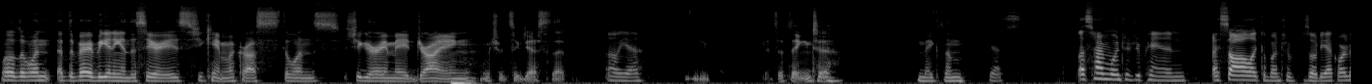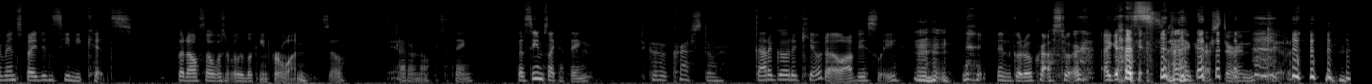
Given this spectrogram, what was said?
Well, the one at the very beginning of the series, she came across the ones Shigure made drawing, which would suggest that Oh yeah. It's a thing to make them. Yes. Last time I went to Japan, I saw like a bunch of zodiac ornaments, but I didn't see any kits. But also, I wasn't really looking for one, so I don't know if it's a thing. But it seems like a thing. To go to a craft store. Gotta go to Kyoto, obviously, mm-hmm. and go to a craft store, I guess. craft store in Kyoto.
